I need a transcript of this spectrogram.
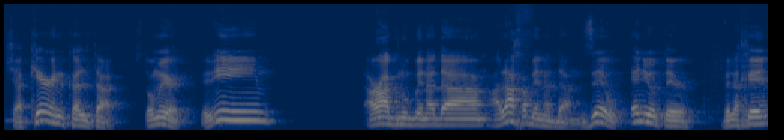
שהקרן קלטה זאת אומרת אם הרגנו בן אדם הלך הבן אדם זהו אין יותר ולכן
